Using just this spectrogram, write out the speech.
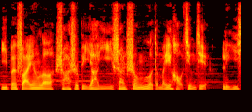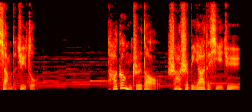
一本反映了莎士比亚以善胜恶的美好境界、理想的剧作。他更知道，莎士比亚的喜剧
